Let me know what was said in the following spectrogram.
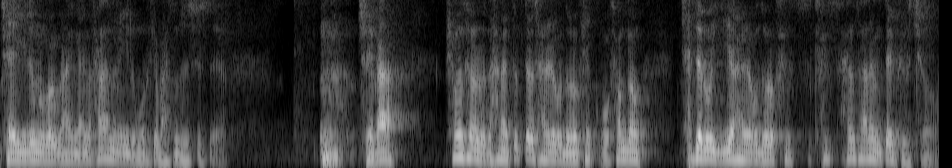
제 이름을 걸고 하는 게 아니고 하나님의 이름으로 그렇게 말씀드릴 수 있어요. 제가 평생을 하나님 뜻대로 살려고 노력했고 성경 제대로 이해하려고 노력한 사람이기 때문에 그렇죠.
